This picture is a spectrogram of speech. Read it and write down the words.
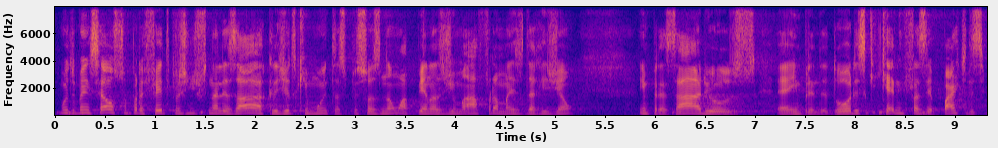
Muito bem, Celso, prefeito, para a gente finalizar, acredito que muitas pessoas, não apenas de Mafra, mas da região, empresários, é, empreendedores que querem fazer parte desse,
